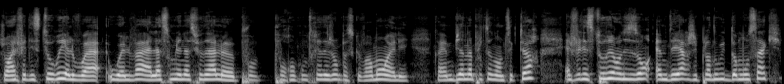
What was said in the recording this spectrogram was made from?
Genre elle fait des stories elle voit où elle va à l'Assemblée nationale euh, pour pour rencontrer des gens parce que vraiment elle est quand même bien implantée dans le secteur. Elle fait des stories en disant MDR j'ai plein de weed dans mon sac.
